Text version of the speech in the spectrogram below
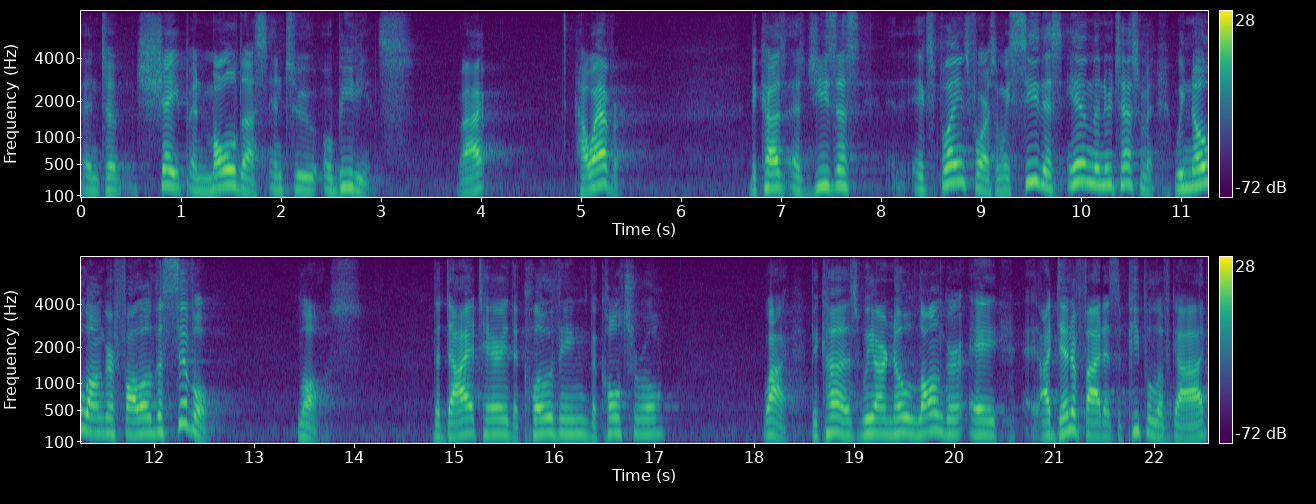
and to shape and mold us into obedience, right? However, because as Jesus explains for us, and we see this in the New Testament, we no longer follow the civil laws the dietary, the clothing, the cultural. Why? Because we are no longer a, identified as the people of God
